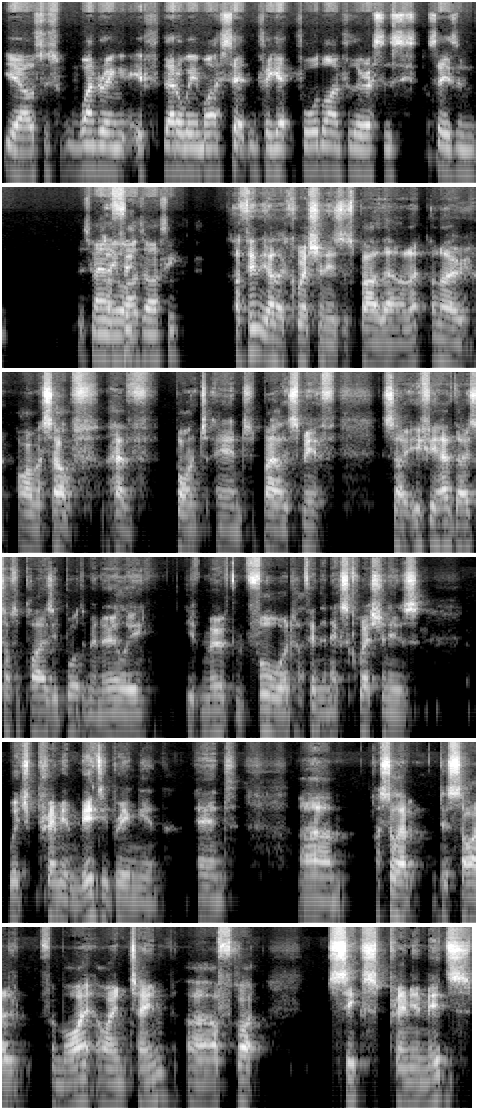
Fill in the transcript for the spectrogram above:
yeah, I was just wondering if that'll be my set and forget forward line for the rest of the season. That's mainly think, what I was asking. I think the other question is as part of that. I know I myself have Bont and Bailey Smith. So if you have those types of players, you brought them in early, you've moved them forward. I think the next question is which premium mids you bring in, and um, I still haven't decided for my own team. Uh, I've got six premium mids.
